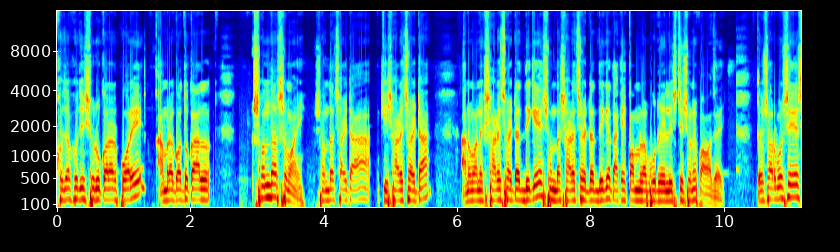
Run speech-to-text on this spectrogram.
খোঁজাখুঁজি শুরু করার পরে আমরা গতকাল সন্ধ্যার সময়, সন্ধ্যা ছয়টা কি সাড়ে ছয়টা, আনুমানিক সাড়ে ছয়টার দিকে, সন্ধ্যা সাড়ে ছয়টার দিকে তাকে কমলাপুর রেল স্টেশনে পাওয়া যায়। তো সর্বশেষ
